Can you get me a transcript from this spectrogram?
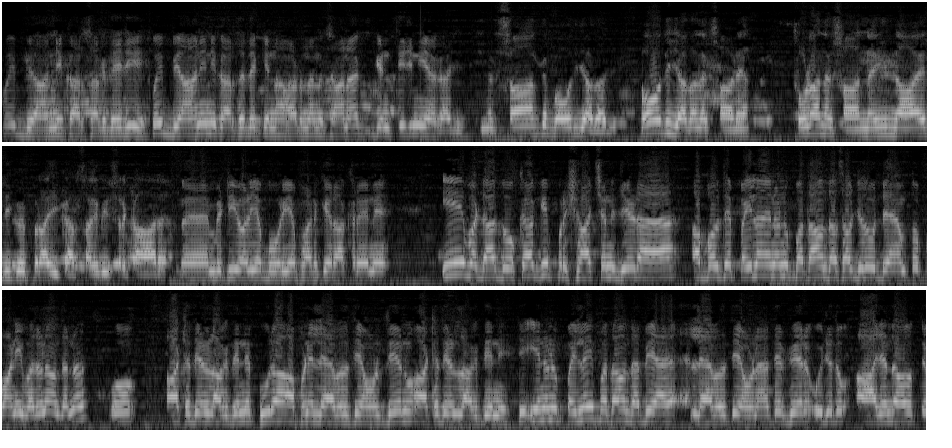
ਕੋਈ ਬਿਆਨ ਨਹੀਂ ਕਰ ਸਕਦੇ ਜੀ। ਕੋਈ ਬਿਆਨ ਹੀ ਨਹੀਂ ਕਰ ਸਕਦੇ ਕਿੰਨਾ ਹੜ੍ਹ ਦਾ ਨੁਕਸਾਨ ਆ। ਗਿਣਤੀ 'ਚ ਨਹੀਂ ਹੈਗਾ ਜੀ। ਨੁਕਸਾਨ ਤੇ ਬਹੁਤ ਜ਼ਿਆਦਾ ਜੀ। ਬਹੁਤ ਹੀ ਜ਼ਿਆਦਾ ਨੁਕਸਾਨ ਆ। ਥੋੜਾ ਨੁਕਸਾਨ ਨਹੀਂ ਨਾ ਇਹਦੀ ਕੋਈ ਭਰਾਈ ਕਰ ਸਕਦੀ ਸਰਕਾਰ। ਮਿੱਟੀ ਵਾਲੀਆਂ ਬੋਰੀਆਂ ਫੜ ਕੇ ਰੱਖ ਰਹੇ ਨੇ। ਇਹ ਵੱਡਾ ਦੁੱਖ ਆ ਕਿ ਪ੍ਰਸ਼ਾਸਨ ਜਿਹੜਾ ਹੈ, ਅਵਲ ਤੇ ਪਹਿਲਾਂ ਇਹਨਾਂ ਨੂੰ ਪਤਾ ਹੁੰਦਾ ਸਭ ਜਦੋਂ ਡੈਮ ਤੋਂ ਪਾਣੀ ਵਧਣਾ ਹੁੰਦਾ ਨਾ ਉਹ 8 ਦਿਨ ਲੱਗਦੇ ਨੇ, ਪੂਰਾ ਆਪਣੇ ਲੈਵਲ ਤੇ ਆਉਣ ਤੇ ਉਹਨੂੰ 8 ਦਿਨ ਲੱਗਦੇ ਨੇ। ਤੇ ਇਹਨਾਂ ਨੂੰ ਪਹਿਲਾਂ ਹੀ ਪਤਾ ਹੁੰਦਾ ਵੀ ਇਹ ਲੈਵਲ ਤੇ ਆਉਣਾ, ਤੇ ਫਿਰ ਉਹ ਜਦੋਂ ਆ ਜਾਂਦਾ ਉਹ ਤੇ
